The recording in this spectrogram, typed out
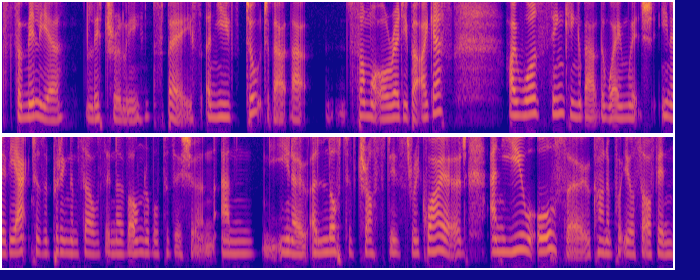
familiar, literally, space. And you've talked about that somewhat already, but I guess I was thinking about the way in which, you know, the actors are putting themselves in a vulnerable position and, you know, a lot of trust is required. And you also kind of put yourself in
